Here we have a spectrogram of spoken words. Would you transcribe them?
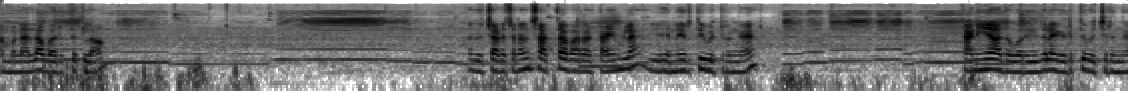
நம்ம நல்லா வறுத்துக்கலாம். அது சட சத்தம் வர டைமில் நிறுத்தி விட்டுருங்க. தனியாக அதை ஒரு இதில் எடுத்து வச்சுருங்க.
